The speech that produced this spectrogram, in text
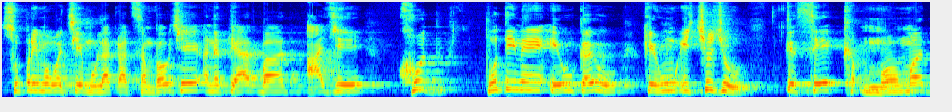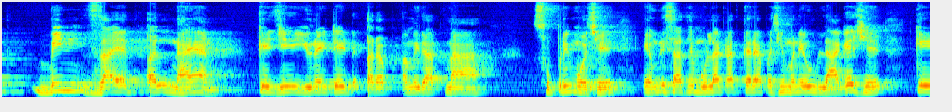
સુપ્રીમો વચ્ચે મુલાકાત સંભવ છે અને ત્યારબાદ આજે ખુદ પુતિને એવું કહ્યું કે હું ઈચ્છું છું કે શેખ મોહમ્મદ બિન ઝાયદ અલ નાયાન, કે જે યુનાઇટેડ અરબ અમીરાતના સુપ્રીમો છે, એમની સાથે મુલાકાત કર્યા પછી મને એવું લાગે છે કે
